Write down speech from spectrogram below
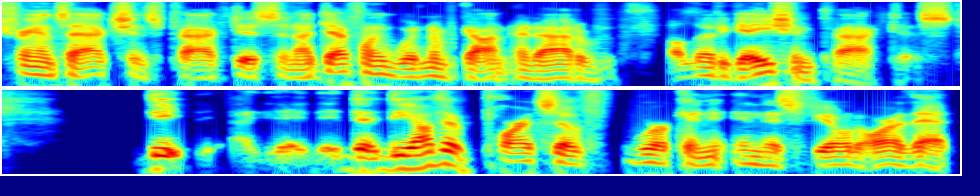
transactions practice, and I definitely wouldn't have gotten it out of a litigation practice. The, the, the other parts of work in, in this field are that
